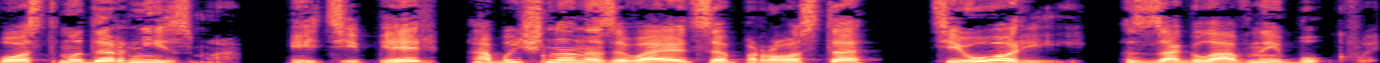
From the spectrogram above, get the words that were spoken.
постмодернизма и теперь обычно называются просто теорией с заглавной буквы.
